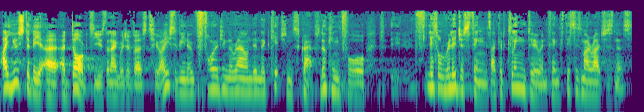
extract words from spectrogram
I used to be a, a, dog, to use the language of verse 2. I used to be, you know, foraging around in the kitchen scraps, looking for little religious things I could cling to and think, this is my righteousness.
